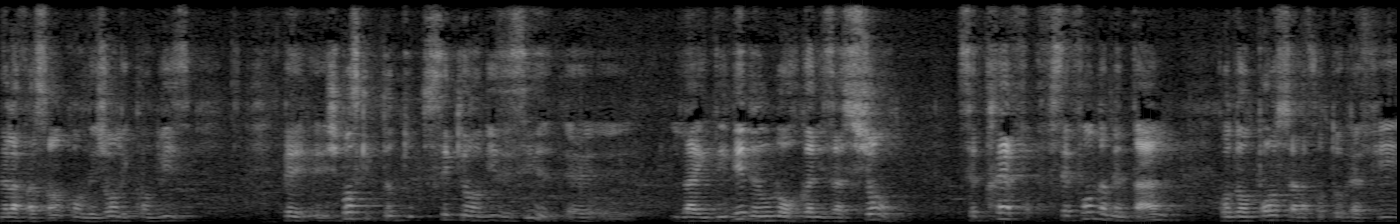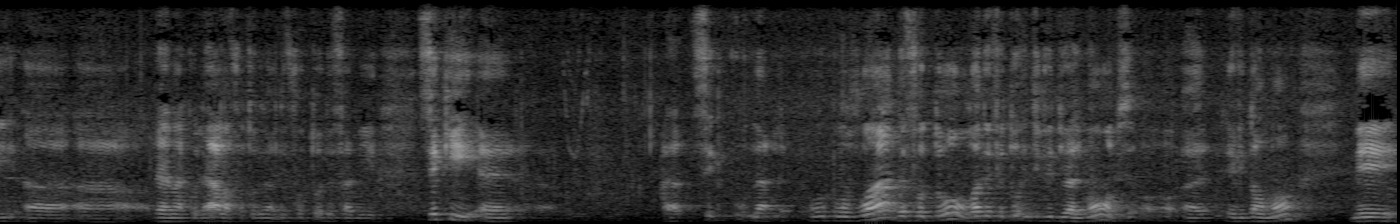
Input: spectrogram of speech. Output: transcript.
de la façon dont les gens les conduisent. Et je pense que dans tout ce qu'on dit ici, euh, l'idée d'une organisation, c'est fondamental quand on pense à la photographie euh, euh, vernaculaire, la photographie, les photos de famille. C'est qui, euh, la, on, voit des photos, on voit des photos individuellement, euh, évidemment, mais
